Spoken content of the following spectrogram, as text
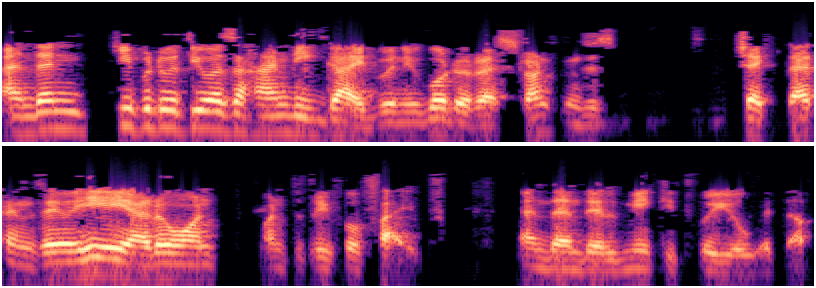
and then keep it with you as a handy guide when you go to a restaurant and just check that and say, hey, I don't want one, two, three, four, five. And then they'll make it for you without.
